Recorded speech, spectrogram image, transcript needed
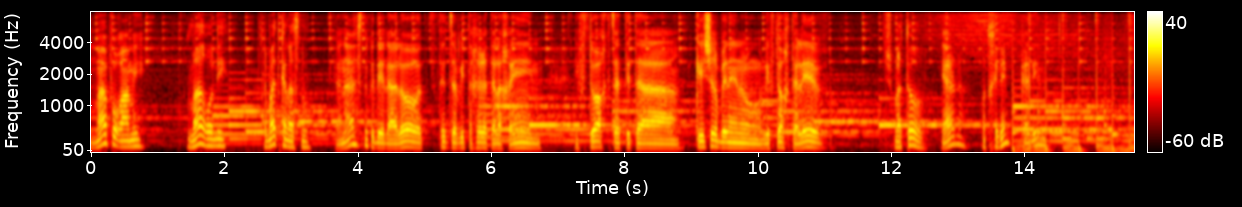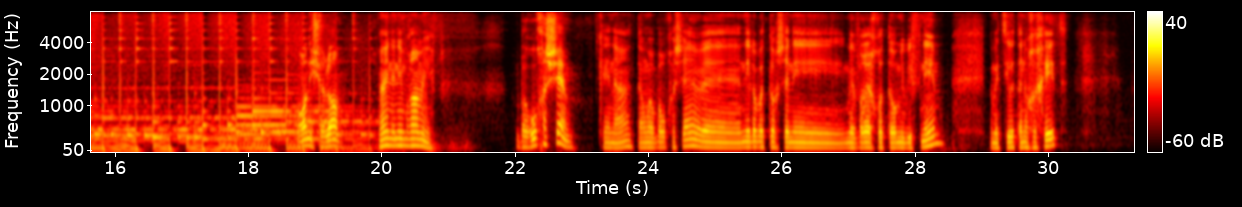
מה פה רמי? מה רוני? למה התכנסנו? התכנסנו כדי לעלות, לתת זווית אחרת על החיים, לפתוח קצת את הקשר בינינו, לפתוח את הלב. נשמע טוב. יאללה, מתחילים? קדימה. רוני, שלום. מה העניינים רמי? ברוך השם. כן, אה? אתה אומר ברוך השם, ואני לא בטוח שאני מברך אותו מבפנים, במציאות הנוכחית.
